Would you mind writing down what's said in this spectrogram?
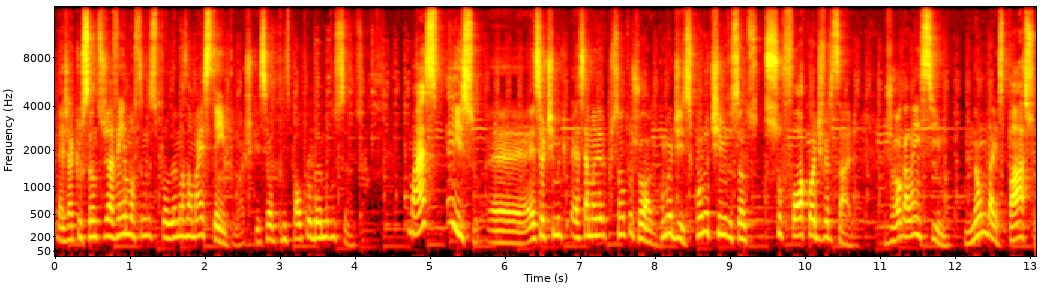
né? já que o Santos já vem mostrando esses problemas há mais tempo. Acho que esse é o principal problema do Santos. Mas é isso. É, esse é o time, essa é a maneira que o Santos joga. Como eu disse, quando o time do Santos sufoca o adversário, joga lá em cima, não dá espaço,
